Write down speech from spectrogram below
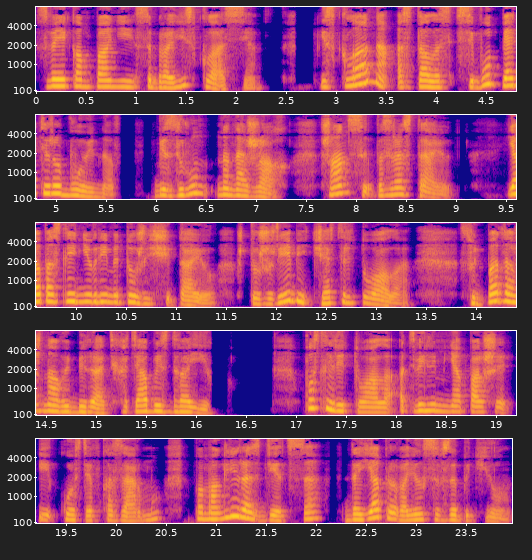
своей компанией собрались в классе. Из клана осталось всего пятеро воинов, без рун на ножах. Шансы возрастают. Я последнее время тоже считаю, что жребий – часть ритуала. Судьба должна выбирать хотя бы из двоих. После ритуала отвели меня Паша и Костя в казарму, помогли раздеться, да я провалился в забытье.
